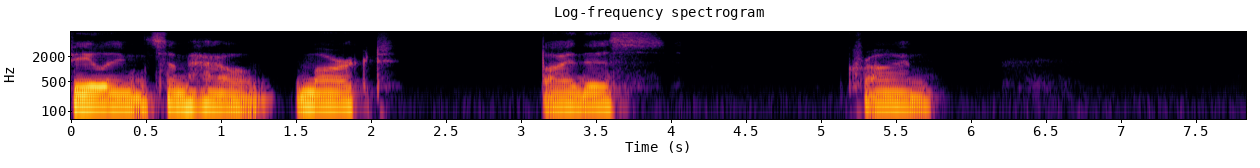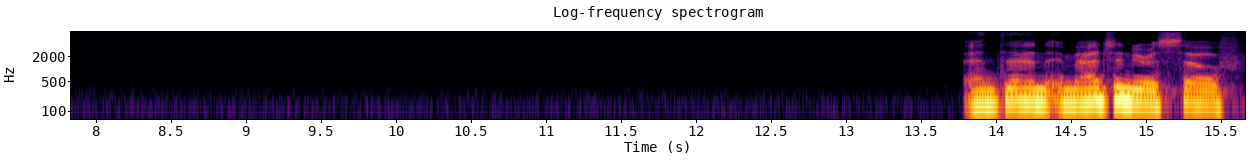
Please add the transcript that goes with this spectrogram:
Feeling somehow marked by this crime. And then imagine yourself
